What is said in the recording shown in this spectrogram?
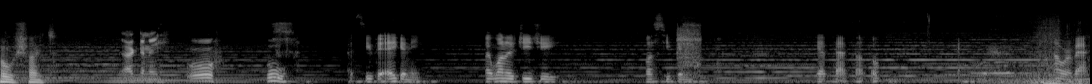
Oh shite. Agony. Ooh. Ooh, I see the agony. I want a GG. Unless you can get back up. Oh. Now we're back.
